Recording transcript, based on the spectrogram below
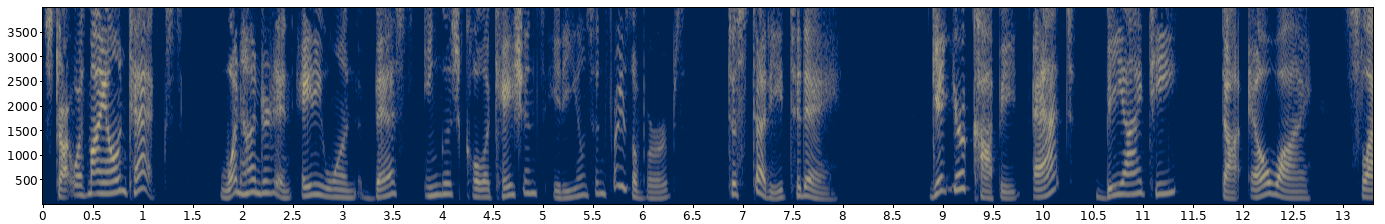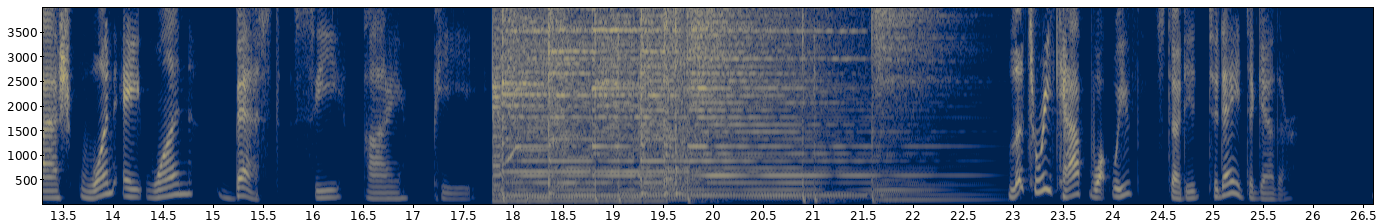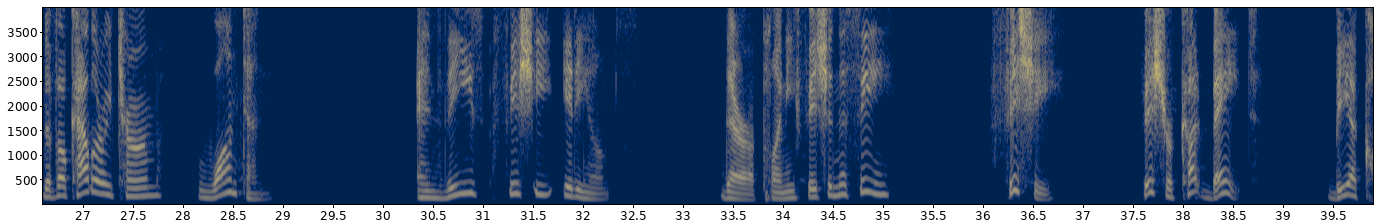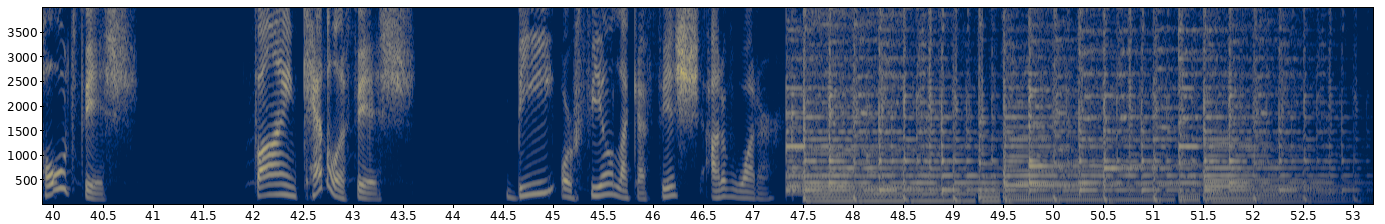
Start with my own text 181 Best English Collocations, Idioms, and Phrasal Verbs to study today. Get your copy at bit.ly slash 181 best CIP. Let's recap what we've studied today together. The vocabulary term wanton and these fishy idioms. There are plenty fish in the sea. Fishy Fish or cut bait. Be a cold fish. Fine kettle of fish. be or feel like a fish out of water.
